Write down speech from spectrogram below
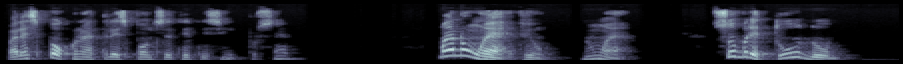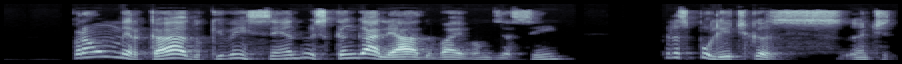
Parece pouco, né? 3,75%. Mas não é, viu? Não é. Sobretudo para um mercado que vem sendo escangalhado, vai, vamos dizer assim, pelas políticas anti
